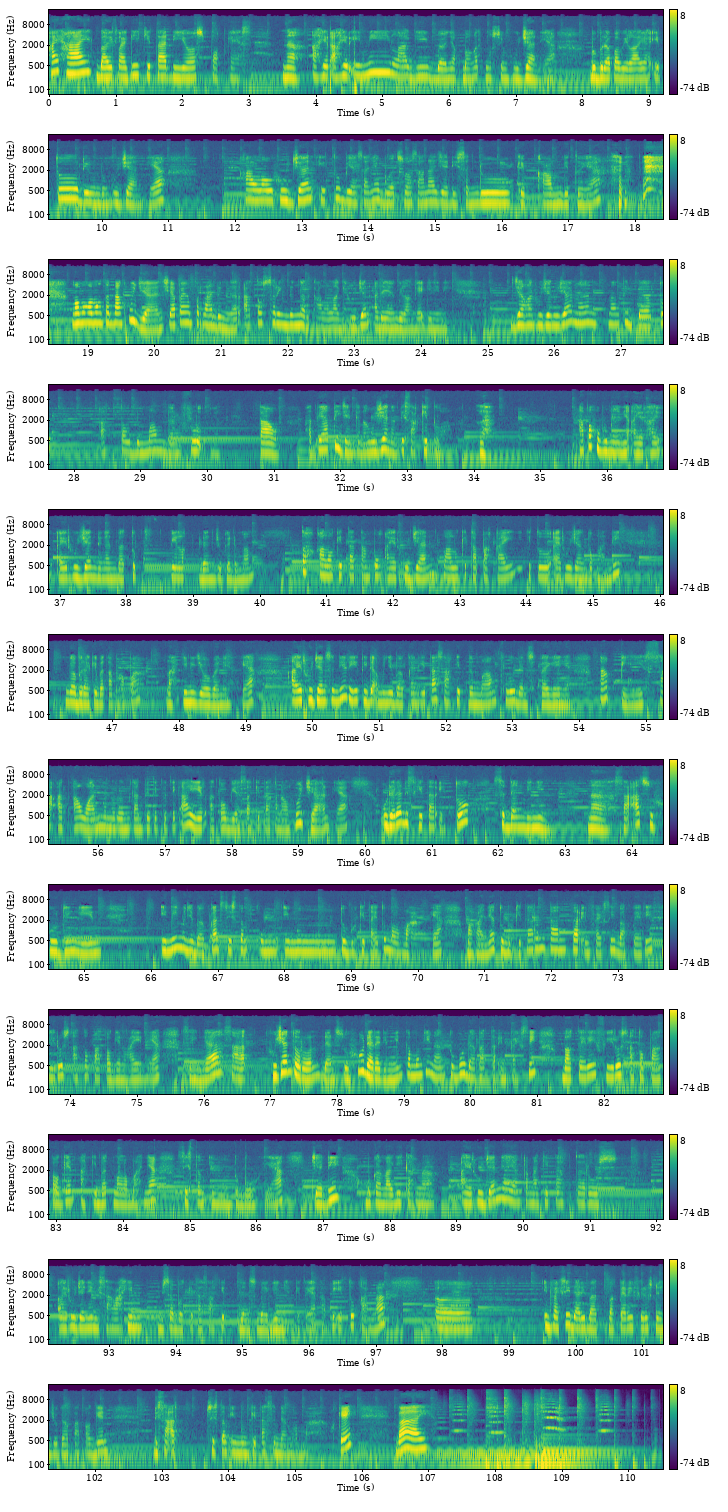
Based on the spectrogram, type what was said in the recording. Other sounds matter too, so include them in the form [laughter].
Hai hai, balik lagi kita di Yos Podcast. Nah, akhir-akhir ini lagi banyak banget musim hujan ya. Beberapa wilayah itu dirundung hujan ya. Kalau hujan itu biasanya buat suasana jadi sendu, keep calm gitu ya. [laughs] Ngomong-ngomong tentang hujan, siapa yang pernah dengar atau sering dengar kalau lagi hujan ada yang bilang kayak gini nih? Jangan hujan-hujanan, nanti batuk atau demam dan flu ya. Tahu, hati-hati jangan kena hujan nanti sakit loh. Lah, apa hubungannya air air hujan dengan batuk, pilek dan juga demam? Toh kalau kita tampung air hujan lalu kita pakai itu air hujan untuk mandi, nggak berakibat apa-apa. Nah, ini jawabannya ya. Air hujan sendiri tidak menyebabkan kita sakit demam, flu, dan sebagainya. Tapi saat awan menurunkan titik-titik air atau biasa kita kenal hujan ya, udara di sekitar itu sedang dingin. Nah, saat suhu dingin ini menyebabkan sistem um, imun tubuh kita itu melemah ya makanya tubuh kita rentan terinfeksi bakteri virus atau patogen lain ya sehingga saat Hujan turun dan suhu udara dingin, kemungkinan tubuh dapat terinfeksi bakteri, virus, atau patogen akibat melemahnya sistem imun tubuh ya. Jadi bukan lagi karena air hujannya yang kena kita terus air hujan yang disalahin bisa buat kita sakit dan sebagainya gitu ya tapi itu karena uh, infeksi dari bakteri virus dan juga patogen di saat sistem imun kita sedang lemah oke okay? Bye!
